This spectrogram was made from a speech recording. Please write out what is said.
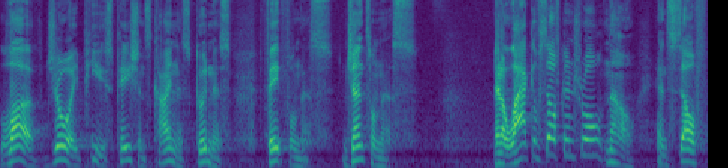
love, joy, peace, patience, kindness, goodness, faithfulness, gentleness. And a lack of self control? No. And self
